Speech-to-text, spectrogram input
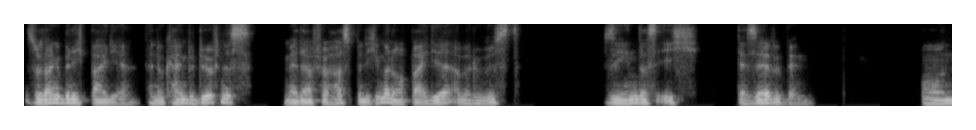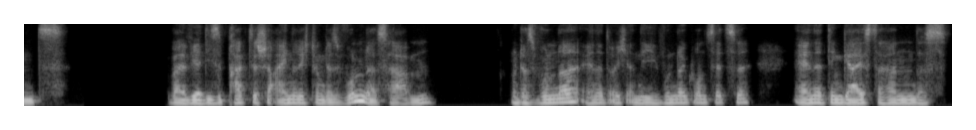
Solange bin ich bei dir. Wenn du kein Bedürfnis mehr dafür hast, bin ich immer noch bei dir, aber du wirst sehen, dass ich derselbe bin. Und weil wir diese praktische Einrichtung des Wunders haben, und das Wunder, erinnert euch an die Wundergrundsätze, erinnert den Geist daran, dass,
